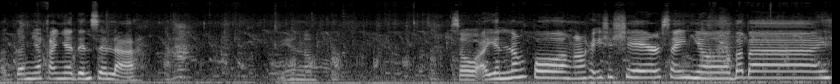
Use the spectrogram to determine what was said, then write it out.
Nagkanya-kanya din sila. Ayan o. So, ayun lang po ang aking isi-share sa inyo. Bye-bye!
